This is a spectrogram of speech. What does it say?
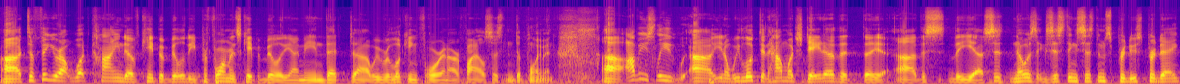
uh, to figure out what kind of capability, performance capability, I mean, that uh, we were looking for in our file system deployment. Uh, obviously, uh, you know, we looked at how much data that the, this, the NOAA's existing systems produce per day,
